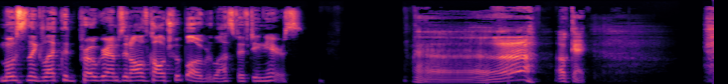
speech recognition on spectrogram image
most neglected programs in all of college football over the last 15 years. Uh, okay.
